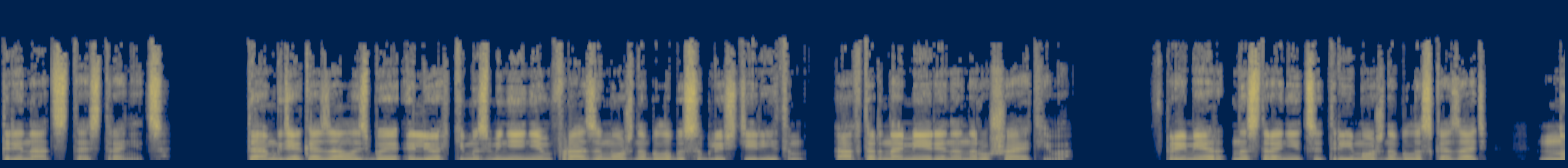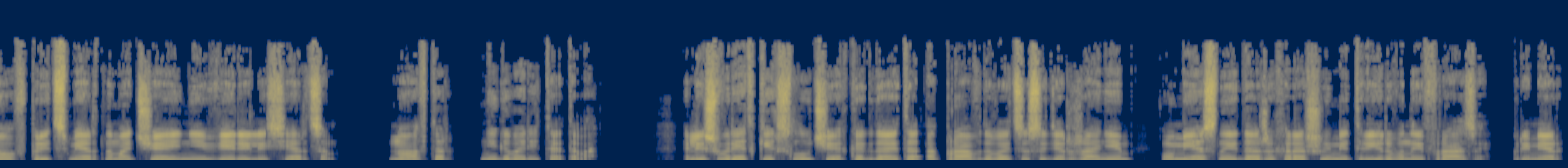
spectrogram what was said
13 страница. Там, где, казалось бы, легким изменением фразы можно было бы соблюсти ритм, автор намеренно нарушает его. В пример, на странице 3 можно было сказать «но в предсмертном отчаянии верили сердцем», но автор не говорит этого. Лишь в редких случаях, когда это оправдывается содержанием, уместны и даже хороши метрированные фразы. Пример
